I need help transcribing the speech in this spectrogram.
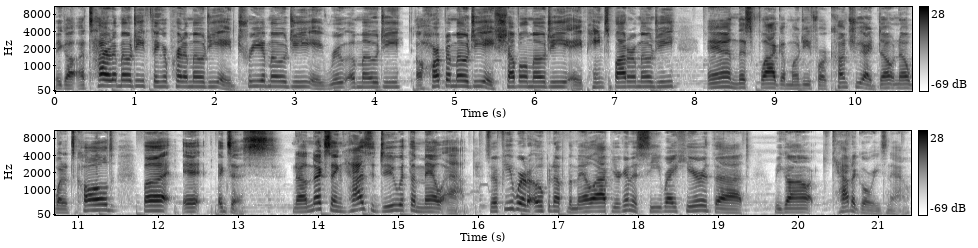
We got a tired emoji, fingerprint emoji, a tree emoji, a root emoji, a harp emoji, a shovel emoji, a paint splatter emoji, and this flag emoji for a country. I don't know what it's called, but it exists. Now, next thing has to do with the Mail app. So if you were to open up the Mail app, you're going to see right here that we got categories now.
